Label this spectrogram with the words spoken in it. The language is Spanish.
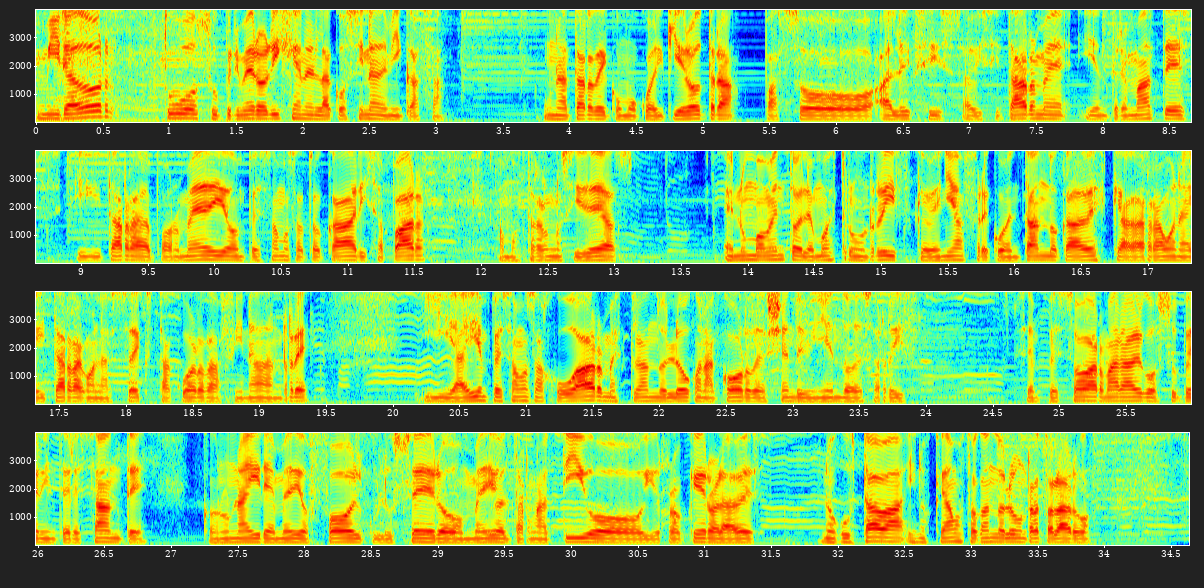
Mirador tuvo su primer origen en la cocina de mi casa. Una tarde como cualquier otra, pasó Alexis a visitarme y entre mates y guitarra de por medio empezamos a tocar y zapar, a mostrarnos ideas. En un momento le muestro un riff que venía frecuentando cada vez que agarraba una guitarra con la sexta cuerda afinada en re, y ahí empezamos a jugar mezclándolo con acordes yendo y viniendo de ese riff. Se empezó a armar algo súper interesante con un aire medio folk, lucero, medio alternativo y rockero a la vez. Nos gustaba y nos quedamos tocándolo un rato largo.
